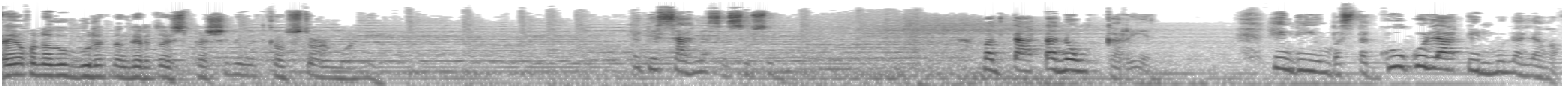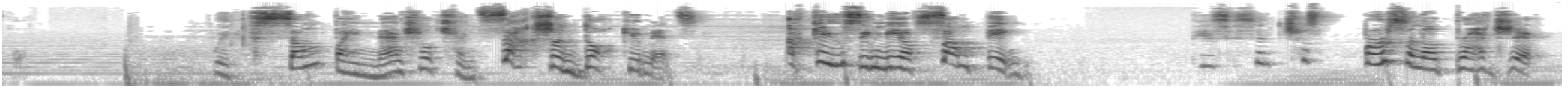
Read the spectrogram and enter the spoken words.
Ayoko nagugulat ng ganito, especially when it comes to our money. E di sana sa susunod, magtatanong ka rin. Hindi yung basta gugulatin mo na lang ako. With some financial transaction documents accusing me of something. This isn't just personal project.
